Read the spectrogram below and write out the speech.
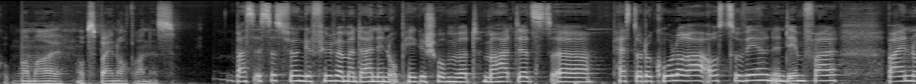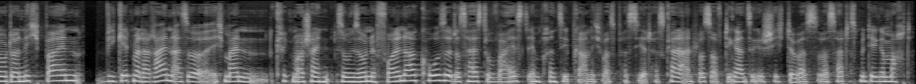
gucken wir mal, ob das Bein noch dran ist. Was ist das für ein Gefühl, wenn man da in den OP geschoben wird? Man hat jetzt äh, Pest oder Cholera auszuwählen in dem Fall, Bein oder nicht Bein. Wie geht man da rein? Also ich meine, kriegt man wahrscheinlich sowieso eine Vollnarkose. Das heißt, du weißt im Prinzip gar nicht, was passiert. Hast keinen Einfluss auf die ganze Geschichte. Was, was hat das mit dir gemacht?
